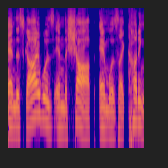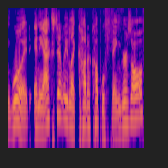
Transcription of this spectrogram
And this guy was in the shop and was like cutting wood, and he accidentally like cut a couple fingers off.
